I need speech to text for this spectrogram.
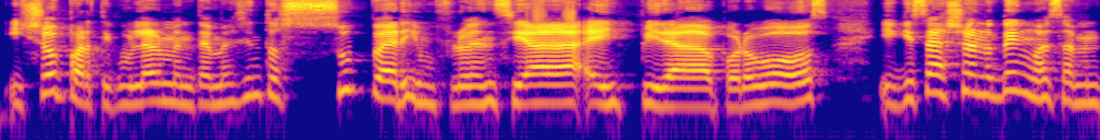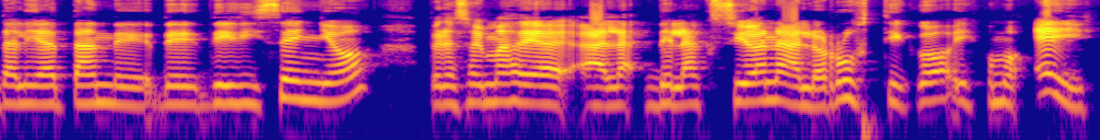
Y yo particularmente me siento súper influenciada e inspirada por vos, y quizás yo no tengo esa mentalidad tan de, de, diseño, pero soy más de, de la acción a lo rústico, y es como, hey,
